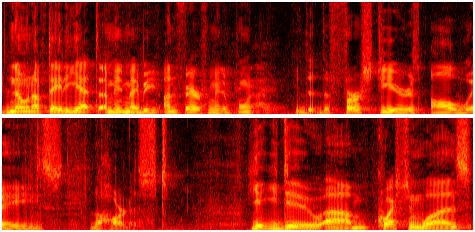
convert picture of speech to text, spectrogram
know enough data yet? To, I mean, maybe unfair for me to point. The, the first year is always the hardest. Yeah, you do. Um, question was,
